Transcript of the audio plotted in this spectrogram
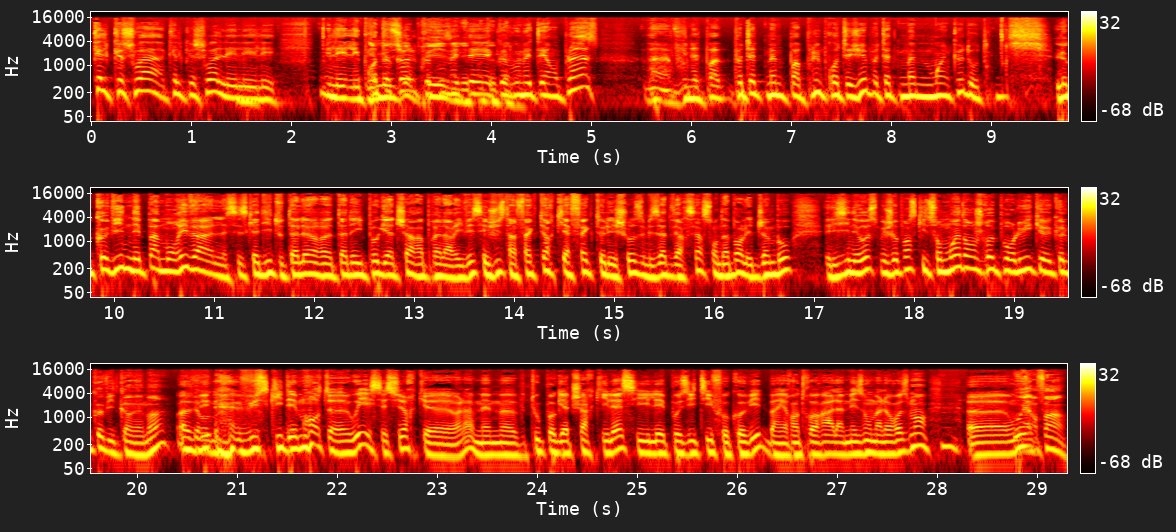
quels que soient quels que soient les les, les protocoles que vous mettez que vous mettez en place. Ben, vous n'êtes pas peut-être même pas plus protégé, peut-être même moins que d'autres. Le Covid n'est pas mon rival, c'est ce qu'a dit tout à l'heure Tadej Pogacar après l'arrivée. C'est juste un facteur qui affecte les choses. Mes adversaires sont d'abord les Jumbo et les Ineos, mais je pense qu'ils sont moins dangereux pour lui que, que le Covid quand même. Hein vu, vu, ce qu'il démonte, euh, oui, c'est sûr que voilà, même euh, tout Pogacar qu'il est, s'il est positif au Covid, ben il rentrera à la maison malheureusement. Euh, oui, a... enfin.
